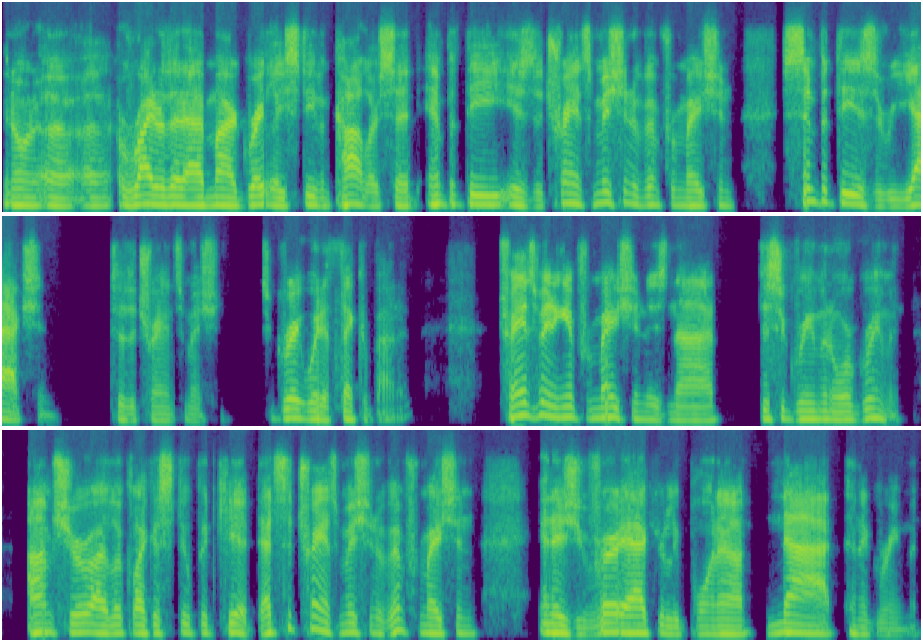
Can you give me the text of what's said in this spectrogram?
you know, a, a, writer that I admire greatly, Steven Kotler, said empathy is the transmission of information, sympathy is the reaction to the transmission. It's a great way to think about it. Transmitting information is not disagreement or agreement. I'm sure I look like a stupid kid. That's the transmission of information. And as you very accurately point out, not an agreement.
